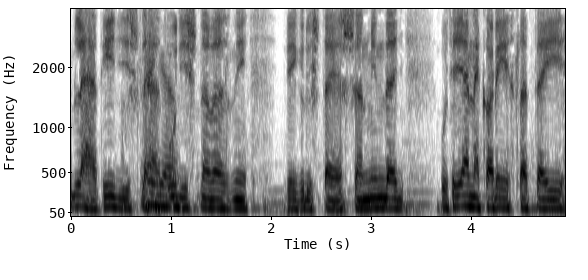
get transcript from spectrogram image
Lehet így is, lehet Igen. úgy is nevezni, végül is teljesen mindegy. Úgyhogy ennek a részletei,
